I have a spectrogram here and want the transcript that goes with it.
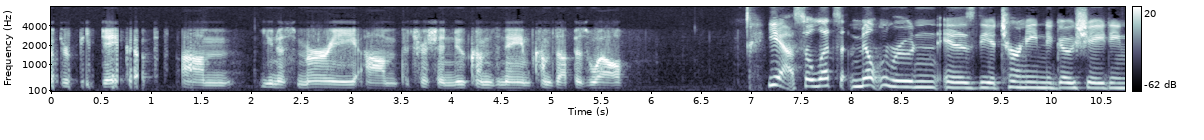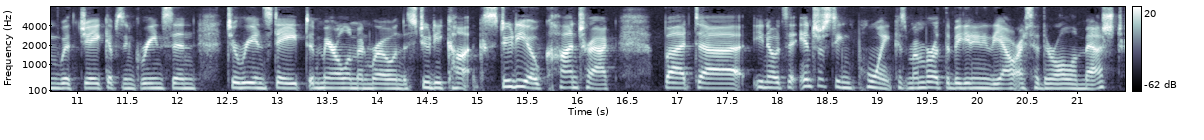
Arthur P. Jacobs, um, Eunice Murray, um, Patricia Newcomb's name comes up as well. Yeah, so let's. Milton Rudin is the attorney negotiating with Jacobs and Greenson to reinstate Marilyn Monroe in the studio con- studio contract. But uh, you know, it's an interesting point because remember at the beginning of the hour I said they're all enmeshed.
